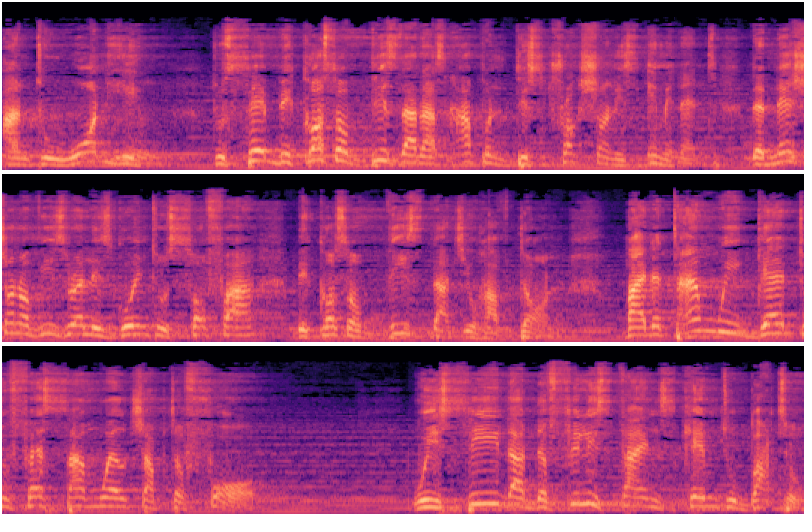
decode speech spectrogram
and to warn him to say because of this that has happened destruction is imminent. The nation of Israel is going to suffer because of this that you have done. By the time we get to first Samuel chapter 4 we see that the Philistines came to battle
